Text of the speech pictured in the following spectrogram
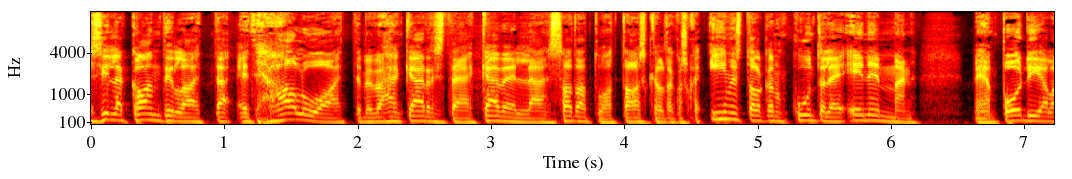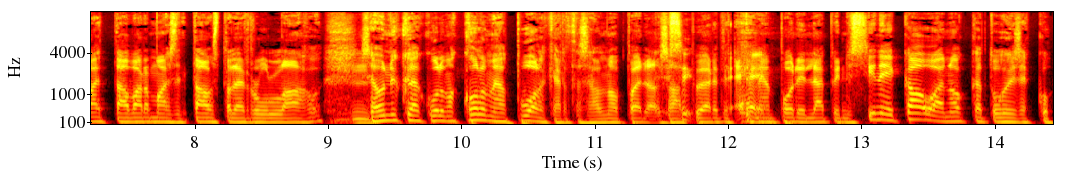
sillä kantilla, että, että he haluaa, että me vähän kärsitään ja kävellään 100 000 askelta, koska ihmiset on alkanut kuuntelemaan enemmän meidän podia laittaa varmaan sen taustalle rullaa. Mm. Se on nykyään kuulemma kolme ja puoli kertaa nopeudella saa pyöritettyä meidän podin läpi, niin siinä ei kauan nokka tuhise, kun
